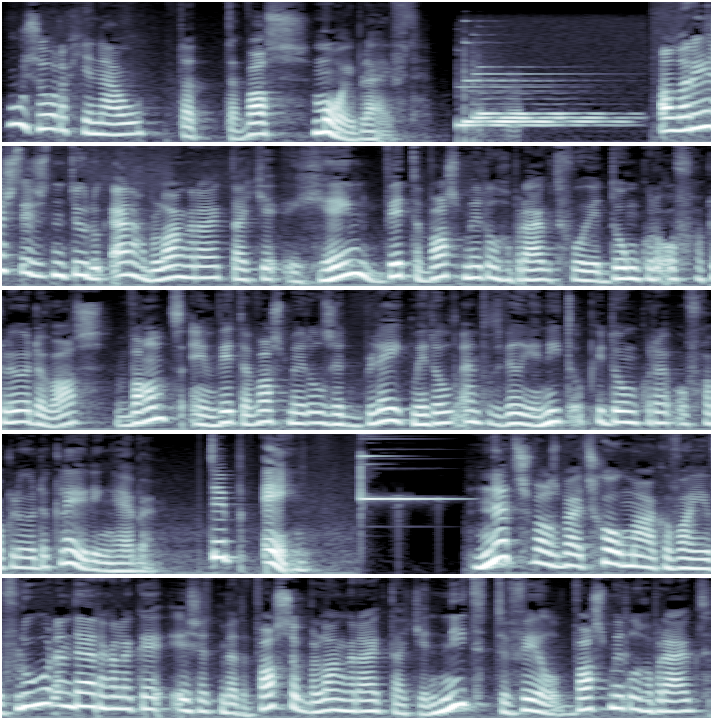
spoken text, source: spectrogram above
Hoe zorg je nou dat de was mooi blijft? Allereerst is het natuurlijk erg belangrijk dat je geen witte wasmiddel gebruikt voor je donkere of gekleurde was, want in witte wasmiddel zit bleekmiddel en dat wil je niet op je donkere of gekleurde kleding hebben. Tip 1. Net zoals bij het schoonmaken van je vloer en dergelijke is het met wassen belangrijk dat je niet te veel wasmiddel gebruikt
